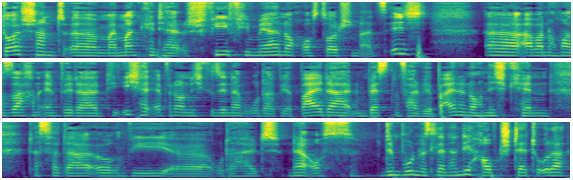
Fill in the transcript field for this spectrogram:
Deutschland, äh, mein Mann kennt ja viel, viel mehr noch aus Deutschland als ich, äh, aber nochmal Sachen entweder, die ich halt einfach noch nicht gesehen habe oder wir beide halt im besten Fall wir beide noch nicht kennen, dass wir da irgendwie äh, oder halt ne, aus den Bundesländern die Hauptstädte oder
